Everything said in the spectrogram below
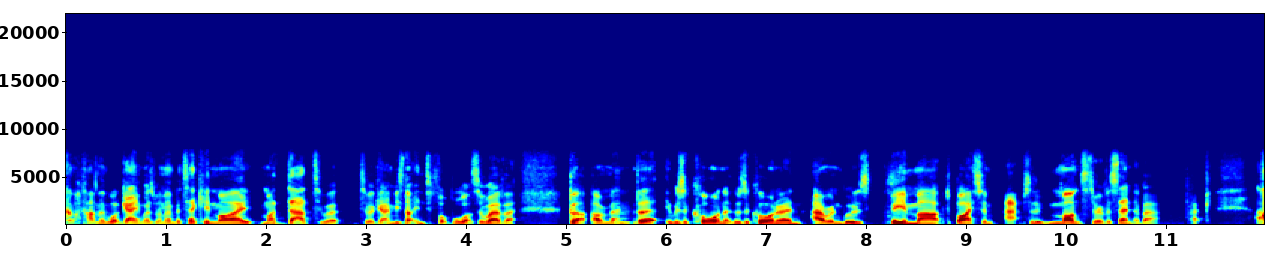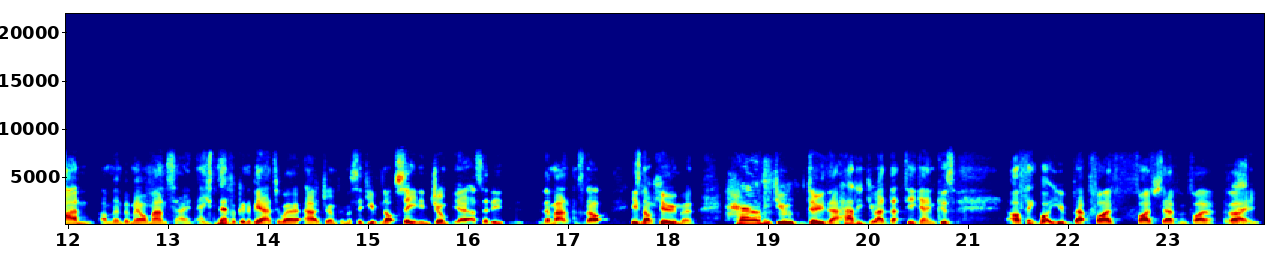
I can't remember what game it was. I remember taking my my dad to a to a game. He's not into football whatsoever, but I remember it was a corner. There was a corner, and Aaron was being marked by some absolute monster of a centre back. And I remember my old man saying, "He's never going to be able to out, out jump him." I said, "You've not seen him jump yet." I said, "The man's not. He's not human." How did you do that? How did you add that to your game? Because I think what you about five five seven five eight.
